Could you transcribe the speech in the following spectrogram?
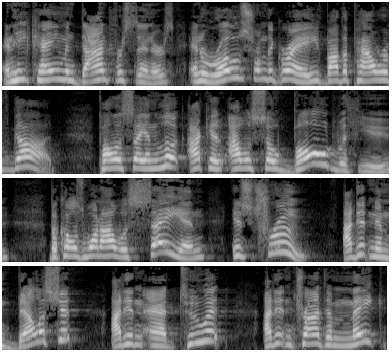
and he came and died for sinners and rose from the grave by the power of God. Paul is saying, Look, I, could, I was so bold with you because what I was saying is true. I didn't embellish it. I didn't add to it. I didn't try to make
